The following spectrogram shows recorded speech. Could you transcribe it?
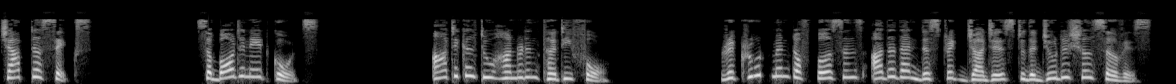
Chapter 6 Subordinate Courts Article 234 Recruitment of persons other than district judges to the judicial service.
